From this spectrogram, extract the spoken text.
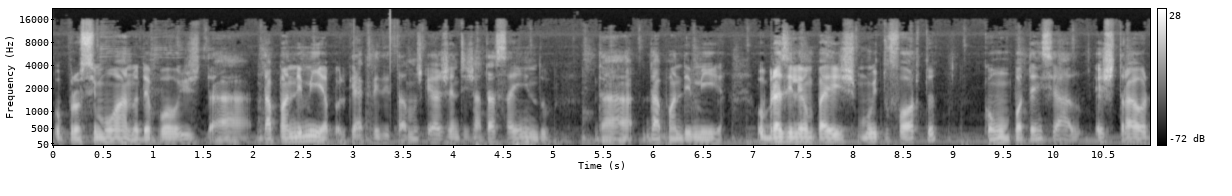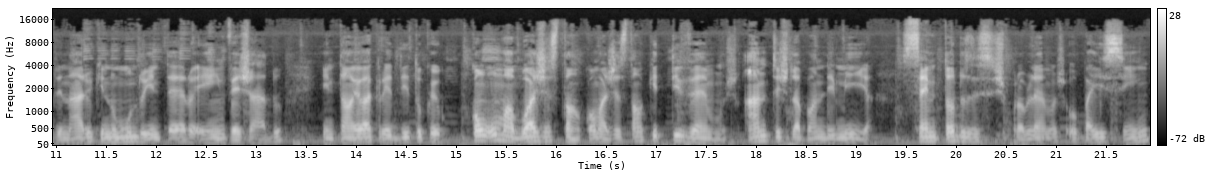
o próximo ano, depois da, da pandemia, porque acreditamos que a gente já está saindo da, da pandemia. O Brasil é um país muito forte, com um potencial extraordinário que no mundo inteiro é invejado. Então eu acredito que com uma boa gestão, como a gestão que tivemos antes da pandemia, sem todos esses problemas, o país sim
